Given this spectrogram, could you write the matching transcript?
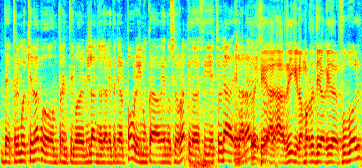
de extremo izquierda con 39.000 años ya que tenía el pobre y nunca habiendo sido rápido. Es decir, esto era el Arabi. Pero es que a, a Ricky lo hemos retirado aquí del fútbol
